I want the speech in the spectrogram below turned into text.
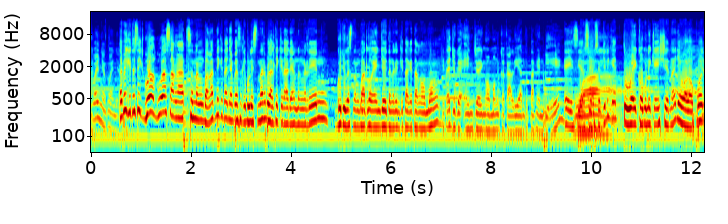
banyak banyak. Tapi gitu sih gue gua sangat seneng banget nih kita nyampe 1000 listener Berarti kita ada yang dengerin Gue juga seneng banget lo enjoy dengerin kita-kita ngomong kita juga enjoy ngomong ke kalian tentang NBA. Eh siap siap siap Jadi kayak two way communication aja Walaupun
